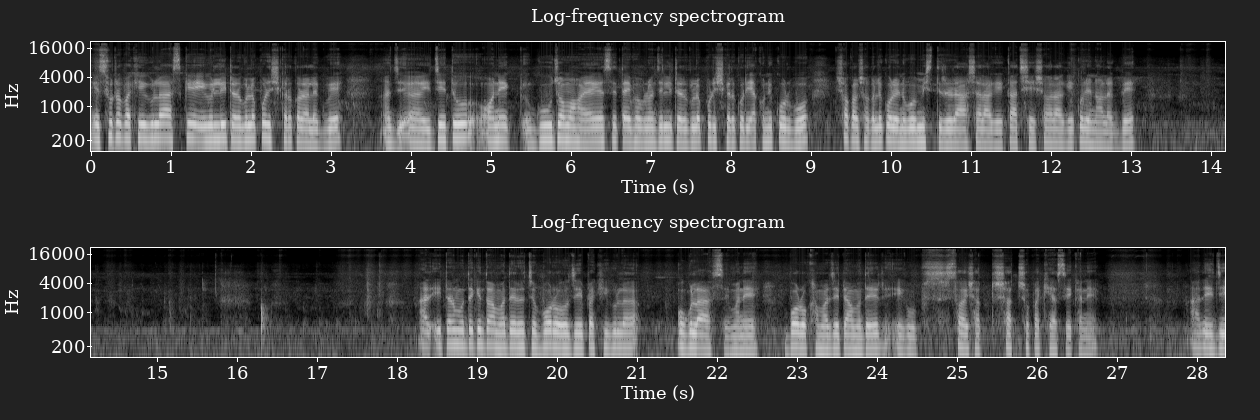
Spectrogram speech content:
এই ছোটো পাখিগুলো আজকে এই লিটারগুলো পরিষ্কার করা লাগবে। যেহেতু অনেক গু জমা হয়ে গেছে, তাই ভাবলাম যে লিটারগুলো পরিষ্কার করি এখনই করব। সকাল সকালে করে নেব, মিস্ত্রিরা আসার আগে, কাজ শেষ হওয়ার আগে করে নেওয়া লাগবে। আর এটার মধ্যে কিন্তু আমাদের হচ্ছে বড় যে পাখিগুলা, ওগুলা আছে মানে বড় খামার যেটা আমাদের ছয়, সাত, সাতশো পাখি আছে এখানে। আর এই যে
